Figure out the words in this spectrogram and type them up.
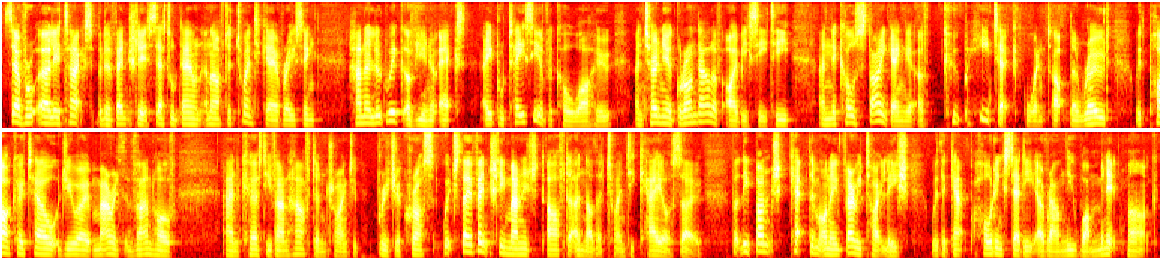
Several early attacks, but eventually it settled down, and after 20k of racing, Hannah Ludwig of Uno X, April Tacey of Le Col Wahoo, Antonia Grondal of IBCT, and Nicole Steigenga of Coop-Hitec went up the road, with Park Hotel duo Marith Van Hove and Kirsty Van Haaften trying to bridge across, which they eventually managed after another 20k or so. But the bunch kept them on a very tight leash, with the gap holding steady around the one minute mark.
